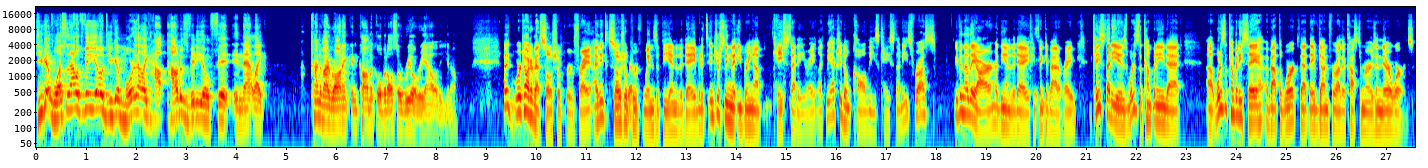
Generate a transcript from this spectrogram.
Do you get less of that with video? Do you get more of that? Like, how how does video fit in that like kind of ironic and comical, but also real reality? You know. I think we're talking about social proof, right? I think social yeah. proof wins at the end of the day, but it's interesting that you bring up case study, right? Like we actually don't call these case studies for us, even though they are at the end of the day, if you think about it, right? Case study is what is the company that, uh, what does the company say about the work that they've done for other customers in their words?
